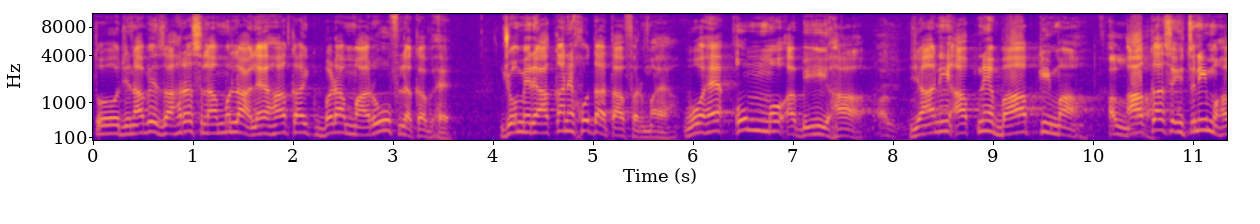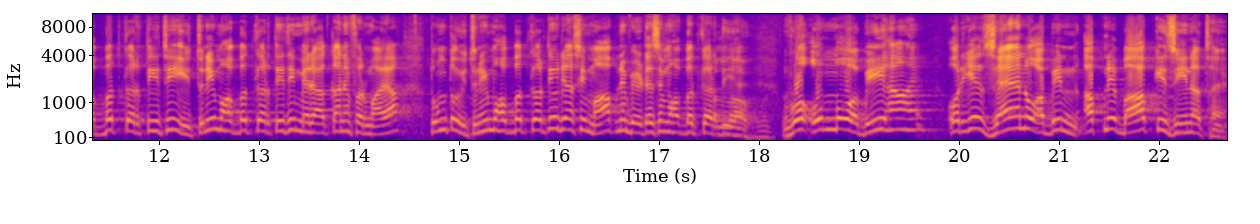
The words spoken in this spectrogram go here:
تو جناب زہرہ سلام اللہ علیہ کا ایک بڑا معروف لقب ہے جو میرے آقا نے خود عطا فرمایا۔ وہ ہے ام و ابیہا یعنی اپنے باپ کی ماں۔ آقا سے اتنی محبت کرتی تھی اتنی محبت کرتی تھی میرے آقا نے فرمایا تم تو اتنی محبت کرتی ہو جیسی ماں اپنے بیٹے سے محبت کرتی ہے۔ وہ ام و ابیہا ہیں اور یہ زین و ابن اپنے باپ کی زینت ہیں۔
